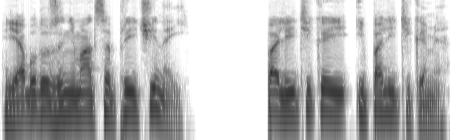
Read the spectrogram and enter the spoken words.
Я буду заниматься причиной, политикой и политиками.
